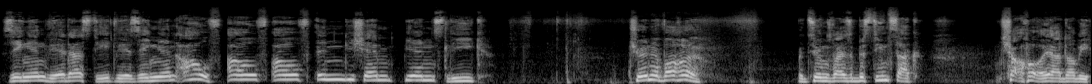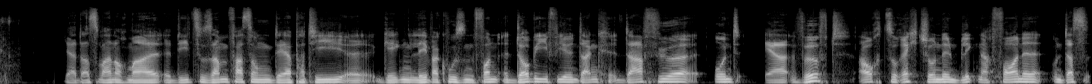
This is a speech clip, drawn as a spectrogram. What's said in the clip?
singen wir das Lied. Wir singen auf, auf, auf in die Champions League. Schöne Woche, beziehungsweise bis Dienstag. Ciao, euer Dobby. Ja, das war nochmal die Zusammenfassung der Partie äh, gegen Leverkusen von Dobby. Vielen Dank dafür. Und er wirft auch zu Recht schon den Blick nach vorne. Und das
